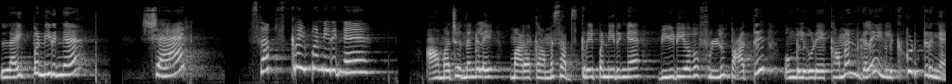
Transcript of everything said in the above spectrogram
லைக் பண்ணிருங்க ஷேர் சப்ஸ்கிரைப் பண்ணிருங்க ஆமா சொந்தங்களே மறக்காம சப்ஸ்கிரைப் பண்ணிருங்க வீடியோவை ஃபுல்லும் பார்த்து உங்களுடைய கமெண்ட்களை எங்களுக்கு கொடுத்துருங்க.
